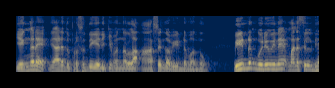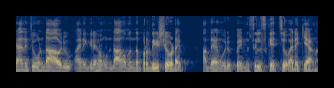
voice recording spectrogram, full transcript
എങ്ങനെ ഞാനിത് പ്രസിദ്ധീകരിക്കുമെന്നുള്ള ആശങ്ക വീണ്ടും വന്നു. വീണ്ടും ഗുരുവിനെ മനസ്സിൽ ധ്യാനിച്ചുകൊണ്ട് ആ ഒരു അനുഗ്രഹം ഉണ്ടാകുമെന്ന പ്രതീക്ഷയോടെ അദ്ദേഹം ഒരു പെൻസിൽ സ്കെച്ച് വരയ്ക്കുകയാണ്.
